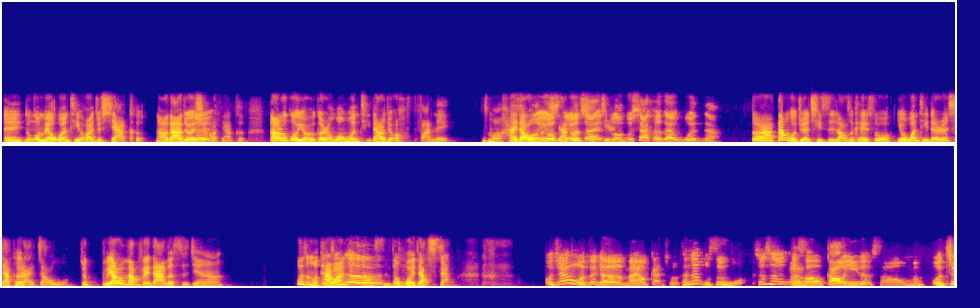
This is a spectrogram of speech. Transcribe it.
哎，如果没有问题的话就下课，嗯、然后大家就会想要下课。然后如果有一个人问问题，大家就觉得哦烦嘞。怎么害到我们下课时间？怎么不下课再问这样？对啊，但我觉得其实老师可以说，有问题的人下课来找我，就不要浪费大家的时间啊。为什么台湾老师都不会这样想？我觉得我这个蛮有感触的，可是不是我，就是那时候高一的时候，我们我就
